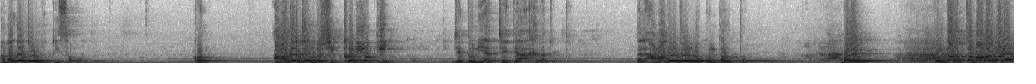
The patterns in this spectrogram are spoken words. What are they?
আমাদের জন্য কি সবক? কোন? আমাদের জন্য শিক্ষণীয় কি? যে দুনিয়ার চাইতে আখেরাত উত্তম। তাহলে আমাদের জন্য কোনটা উত্তম? বলেন। কোনটা উত্তম? আবার বলেন।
